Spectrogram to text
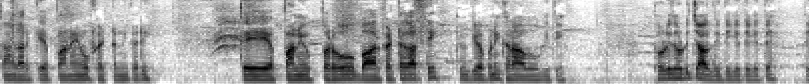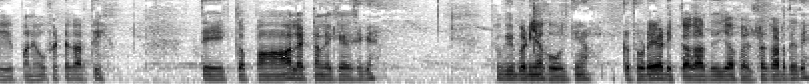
ਤਾਂ ਕਰਕੇ ਆਪਾਂ ਨੇ ਉਹ ਫਿੱਟ ਨਹੀਂ ਕਰੀ। ਤੇ ਆਪਾਂ ਨੇ ਉੱਪਰ ਉਹ ਬਾਹਰ ਫਿੱਟ ਕਰਤੀ, ਕਿਉਂਕਿ ਆਪਣੀ ਖਰਾਬ ਹੋ ਗਈ ਤੀ। ਥੋੜੀ ਥੋੜੀ ਚੱਲਦੀ ਤੀ ਕਿਤੇ ਕਿਤੇ, ਤੇ ਆਪਾਂ ਨੇ ਉਹ ਫਿੱਟ ਕਰਤੀ। ਤੇ ਇੱਕ ਆਪਾਂ ਲਾਈਟਾਂ ਲੈ ਕੇ ਆਏ ਸੀਗੇ, ਕਿਉਂਕਿ ਬੜੀਆਂ ਖੋਲਤੀਆਂ। ਇੱਕ ਥੋੜਾ ਜਿਹਾ ਡਿੱਕਾ ਕਰਦੇ ਦਿੱਤੀ ਜਾਂ ਫਿਲਟਰ ਕੱਢਦੇ ਤੇ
